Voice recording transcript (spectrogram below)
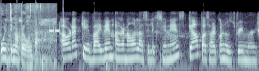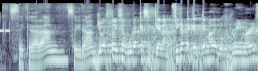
última pregunta. Plata. Ahora que Biden ha ganado las elecciones, ¿qué va a pasar con los Dreamers? ¿Se quedarán? ¿Se irán? Yo estoy segura que se quedan. Fíjate que el tema de los Dreamers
